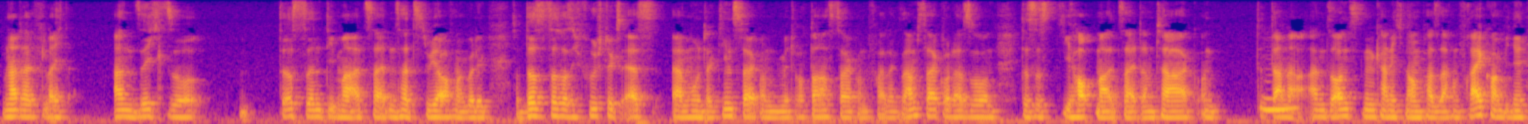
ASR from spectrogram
man hat halt vielleicht an sich so, das sind die Mahlzeiten, das hattest du ja auch mal überlegt. So, das ist das, was ich frühstücks esse, äh, Montag, Dienstag und Mittwoch, Donnerstag und Freitag, Samstag oder so. Und das ist die Hauptmahlzeit am Tag und Mhm. Dann ansonsten kann ich noch ein paar Sachen frei kombinieren.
